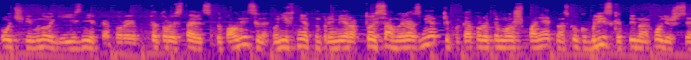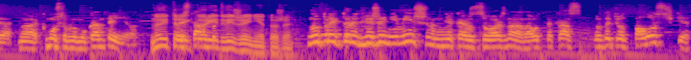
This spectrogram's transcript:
очень многие из них, которые, которые ставятся дополнительно, у них нет, например, той самой разметки, по которой ты можешь понять, насколько близко ты находишься на- к мусорному контейнеру. Ну и То есть там- траектории движения тоже. Ну, траектория движения меньше, мне кажется, важна. А вот как раз вот эти вот полосочки,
